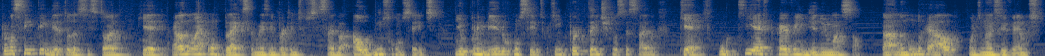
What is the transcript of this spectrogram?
para você entender toda essa história, que ela não é complexa, mas é importante que você saiba alguns conceitos. E o primeiro conceito que é importante que você saiba, que é o que é ficar vendido em uma ação. Tá? No mundo real, onde nós vivemos,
